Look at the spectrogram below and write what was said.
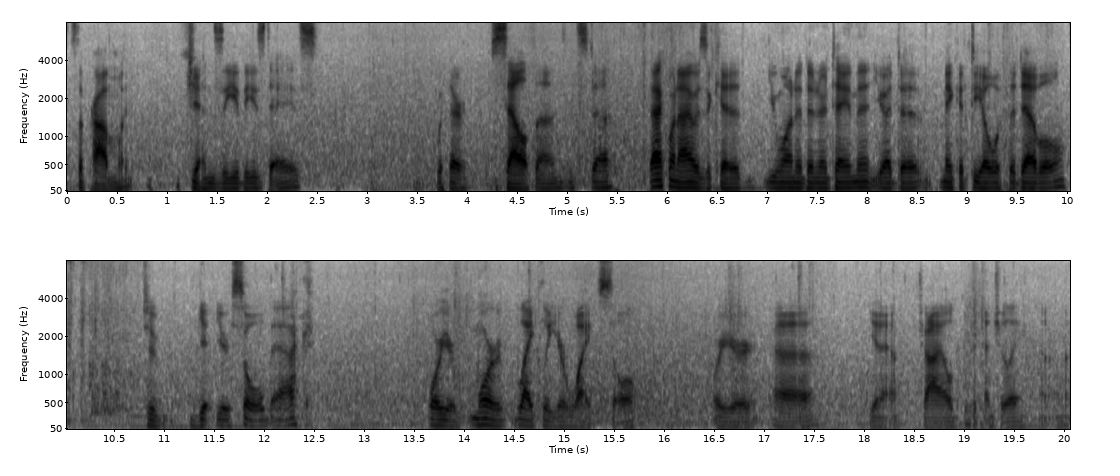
It's the problem with Gen Z these days. With their cell phones and stuff. Back when I was a kid, you wanted entertainment, you had to make a deal with the devil to get your soul back. Or your, more likely, your wife's soul. Or your, uh, you know, child, potentially. I don't know.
